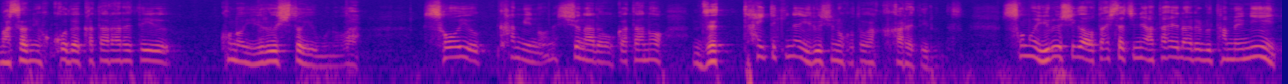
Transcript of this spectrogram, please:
まさにここで語られているこの許しというものはそういう神のね主なるお方の絶対的な許しのことが書かれているんです。その許しが私たちに与えられるために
